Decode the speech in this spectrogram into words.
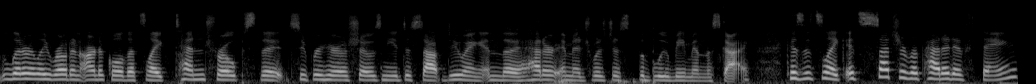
literally wrote an article that's like ten tropes that superhero shows need to stop doing, and the header image was just the blue beam in the sky because it's like it's such a repetitive thing,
